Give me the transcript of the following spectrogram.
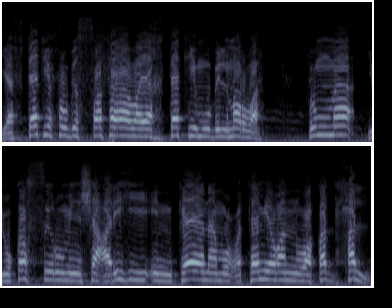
يفتتح بالصفا ويختتم بالمروة ثم يقصر من شعره إن كان معتمرا وقد حل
